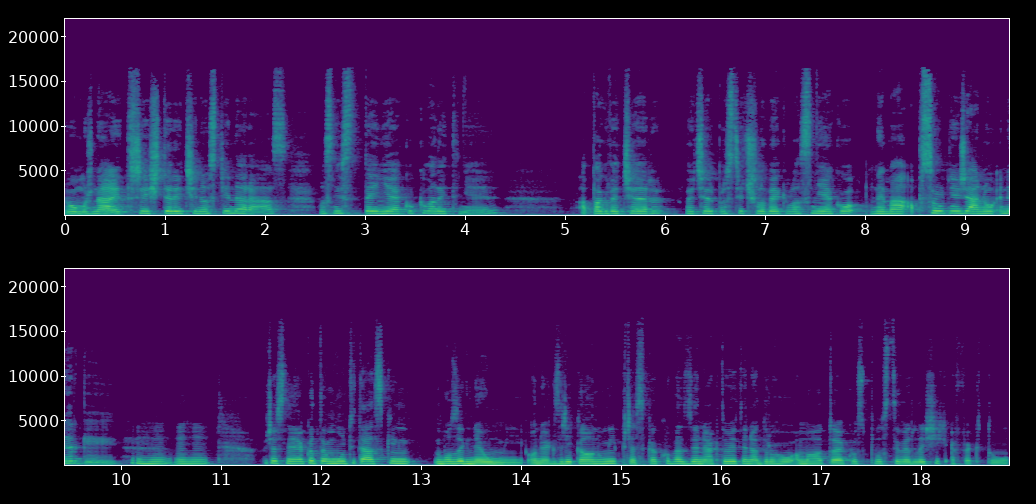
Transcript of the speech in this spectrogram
nebo možná i tři, čtyři činnosti naraz, vlastně stejně jako kvalitně. A pak večer, večer prostě člověk vlastně jako nemá absolutně žádnou energii. Mm-hmm. Přesně, jako ten multitasking mozek neumí. On, jak jsi říkal, on umí přeskakovat z jedné aktivity na druhou a má to jako spousty vedlejších efektů.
